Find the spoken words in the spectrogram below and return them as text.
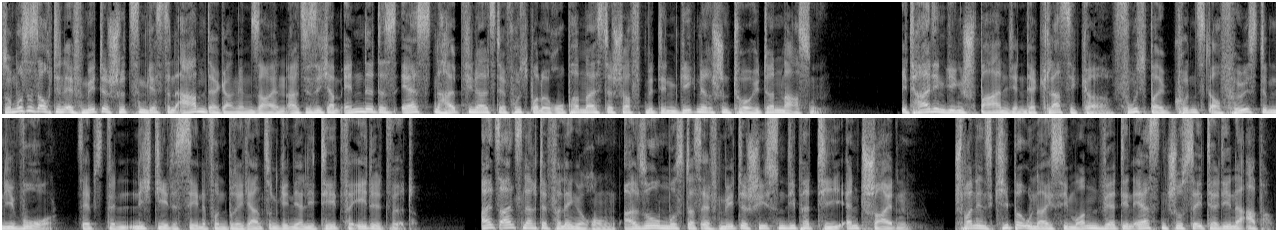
So muss es auch den Elfmeterschützen gestern Abend ergangen sein, als sie sich am Ende des ersten Halbfinals der Fußball-Europameisterschaft mit den gegnerischen Torhütern maßen. Italien gegen Spanien, der Klassiker, Fußballkunst auf höchstem Niveau, selbst wenn nicht jede Szene von Brillanz und Genialität veredelt wird. 1-1 nach der Verlängerung, also muss das Elfmeterschießen die Partie entscheiden. Spaniens Keeper Unai Simon wehrt den ersten Schuss der Italiener ab.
